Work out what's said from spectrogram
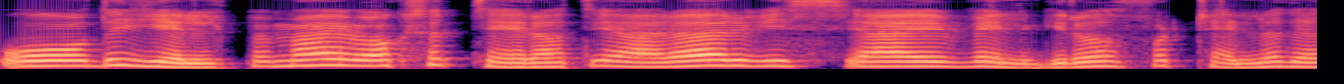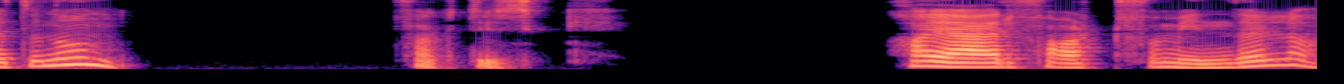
Og det hjelper meg å akseptere at de er her hvis jeg velger å fortelle det til noen. Faktisk. Har jeg erfart for min del, da.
